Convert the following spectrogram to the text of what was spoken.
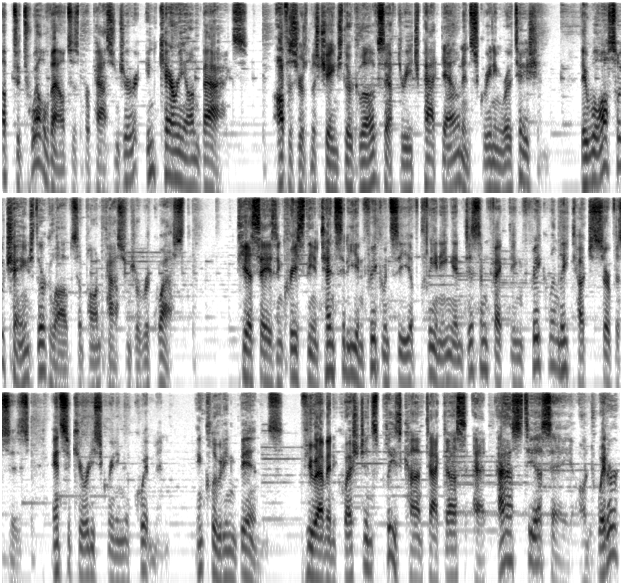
up to 12 ounces per passenger in carry-on bags. Officers must change their gloves after each pat down and screening rotation. They will also change their gloves upon passenger request. TSA has increased the intensity and frequency of cleaning and disinfecting frequently touched surfaces and security screening equipment, including bins. If you have any questions, please contact us at AskTSA on Twitter,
